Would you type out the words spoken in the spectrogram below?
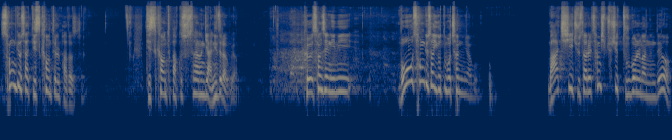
선교사 디스카운트를 받았어요. 디스카운트 받고 수술하는 게 아니더라고요. 그 선생님이 뭐 선교사 이것도 못 찾느냐고. 마취 주사를 30초씩 두 번을 맞는데요.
